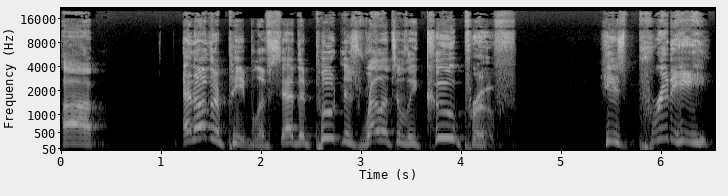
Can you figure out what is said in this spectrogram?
uh, and other people have said that Putin is relatively coup proof. He's pretty.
